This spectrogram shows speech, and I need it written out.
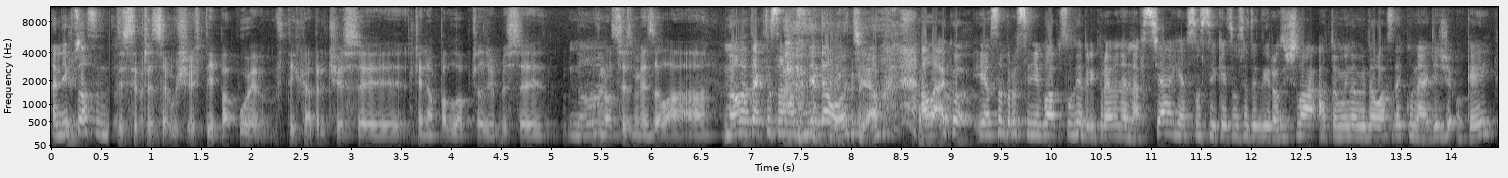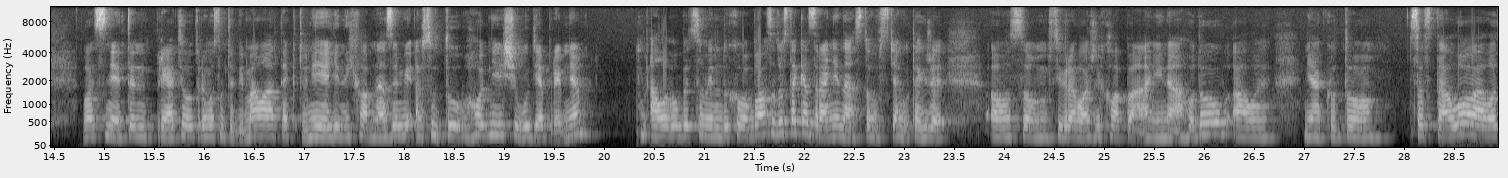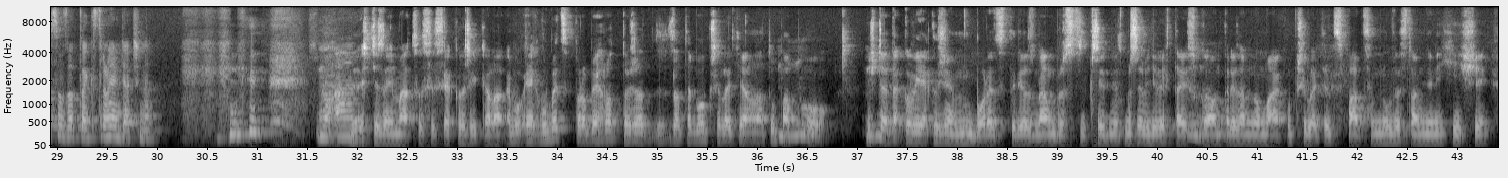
A nechtěla jsem... Ty si přece už i v té papuje, v té chatrči si tě napadlo občas, že by si no. v noci zmizela a... No, tak to sa moc nedalo odtiaľ. Ale ako, ja som proste nebola absolútne pripravená na vzťah. Ja som si, keď som sa tedy rozišla a to mi vydalo asi takú nádej, že OK, vlastne ten priateľ, ktorého som tedy mala, tak to nie je jediný chlap na zemi a sú tu hodnejší ľudia pre mňa. Ale vôbec som jednoducho, bola som dosť taká zranená z toho vzťahu, takže o, som si vravila, že chlapa ani náhodou, ale nejako to sa stalo, ale jsem za to extrémně vďačná. no a... Ještě zajímá, co jsi jako říkala, nebo jak vůbec proběhlo to, že za tebou přiletěl na tu papu. Mm. Víš, to je takový jako, že borec, který ho znám, prostě tři dny jsme se viděli v Tajsku a on tady za mnou má jako přiletět spát se mnou ve slaměný chýši.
